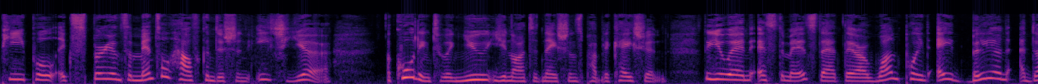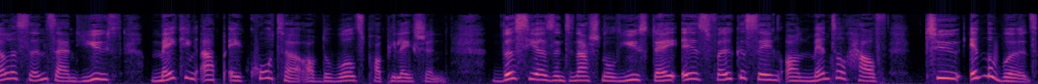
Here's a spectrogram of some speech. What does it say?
people experience a mental health condition each year. According to a new United Nations publication, the UN estimates that there are 1.8 billion adolescents and youth making up a quarter of the world's population. This year's International Youth Day is focusing on mental health to, in the words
